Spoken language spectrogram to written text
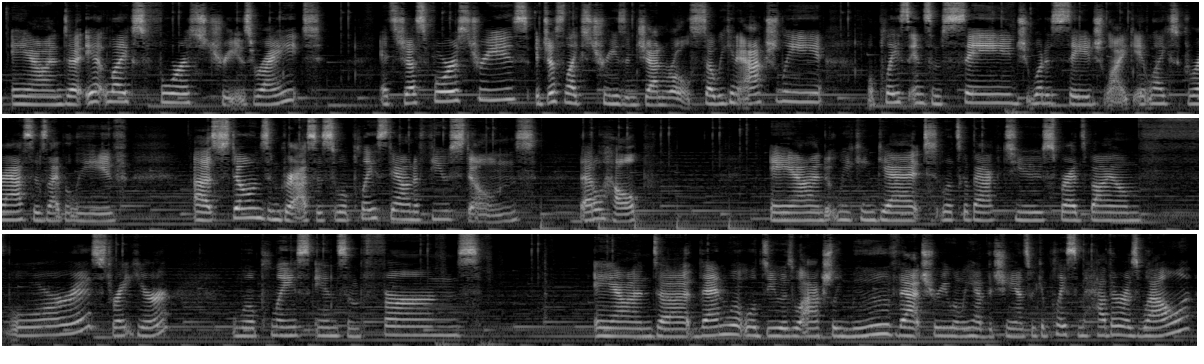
And uh, it likes forest trees, right? It's just forest trees. It just likes trees in general. So we can actually, we'll place in some sage. What is sage like? It likes grasses, I believe. Uh, stones and grasses. So we'll place down a few stones. That'll help. And we can get, let's go back to spreads biome forest right here we'll place in some ferns. And uh, then what we'll do is we'll actually move that tree when we have the chance. We can place some heather as well.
